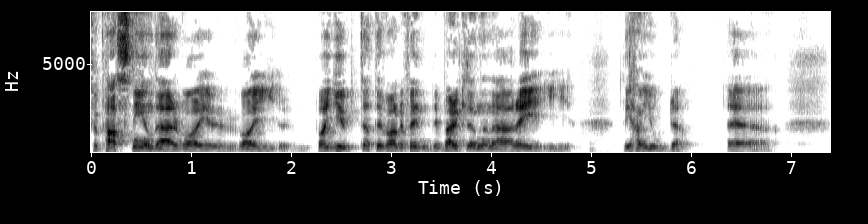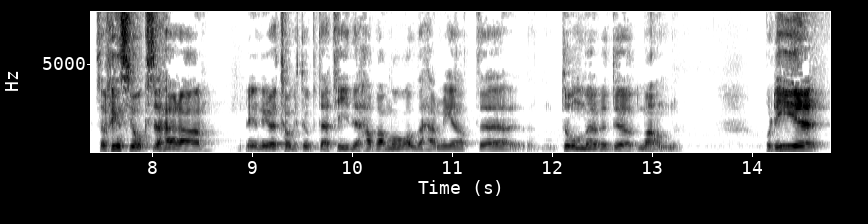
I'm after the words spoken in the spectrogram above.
förpassningen där var ju var, var gjutet. Det var, det var verkligen en ära i, i det han gjorde. Eh, sen finns det ju också det här, eh, ni har tagit upp det här tidigare, Habamal det här med att eh, dom över död man. Och det är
